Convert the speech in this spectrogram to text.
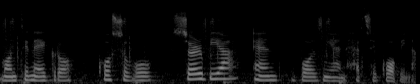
Montenegro, Kosovo, Serbia, and Bosnia and Herzegovina.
